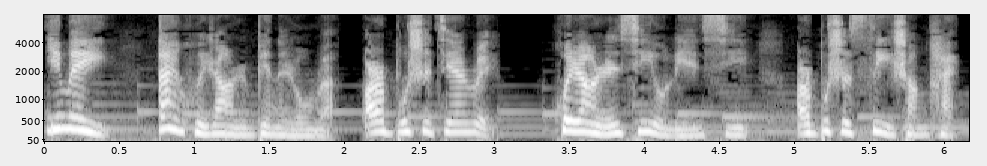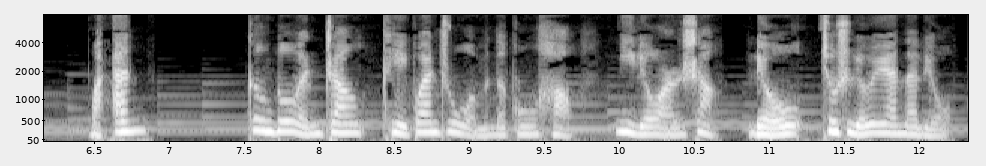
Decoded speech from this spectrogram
因为爱会让人变得柔软而不是尖锐会让人心有怜惜而不是肆意伤害。晚安。更多文章可以关注我们的公号“逆流而上”，流就是刘媛媛的刘。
